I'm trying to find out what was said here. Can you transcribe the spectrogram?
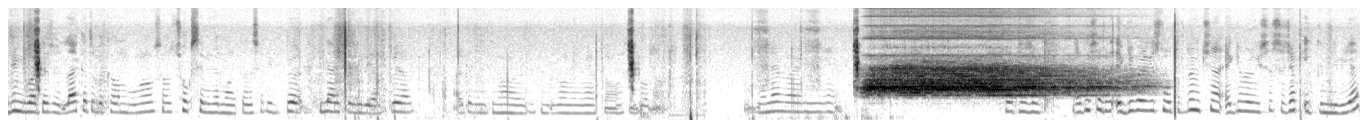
Dediğim gibi arkadaşlar like atıp bakalım abone olursanız çok sevinirim arkadaşlar. Bir, böyle, bir like olur ya. Bir like. Arkadaşlar ne var? Güzel benim yapamazsın bunu. Yenemeyin. Çok sıcak. Arkadaşlar bir Ege bölgesine oturduğum için yani Ege bölgesi sıcak iklimli bir yer.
